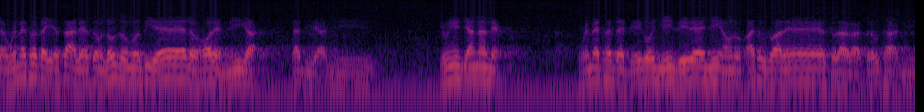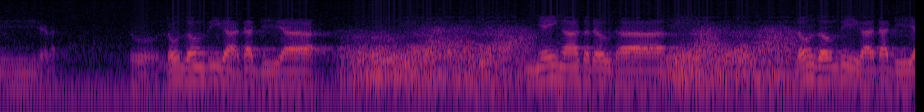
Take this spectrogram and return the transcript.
လည်းဝင်တဲ့ထွက်တဲ့ရစလည်းဆုံးလုံးစုံကိုသိတယ်လို့ဟောတဲ့ဤကတတ္တိယနည်းယုံရင်ကျမ်းနဲ့ ဝင်တဲ့ထွက်တဲ့ဒီကိုငြိမ့်စေတယ်ငြိမ့်အောင်လို့အားထုတ်သွားတယ်ဆိုတာကသရုပ်ထနည်းတဲ့လားသို့လုံးစုံသီကတတ္တိယငြိမ့်ငါသရုပ်ထလုံးစုံသီကတတ္တိယ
